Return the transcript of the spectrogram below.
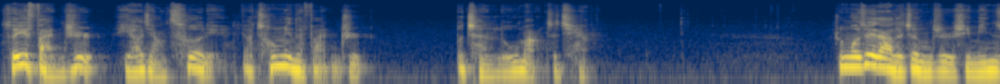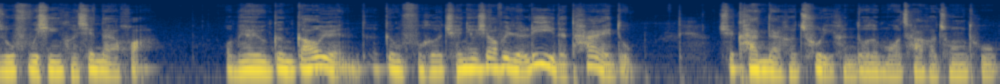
所以反制也要讲策略，要聪明的反制，不逞鲁莽之强。中国最大的政治是民族复兴和现代化，我们要用更高远的、更符合全球消费者利益的态度去看待和处理很多的摩擦和冲突。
